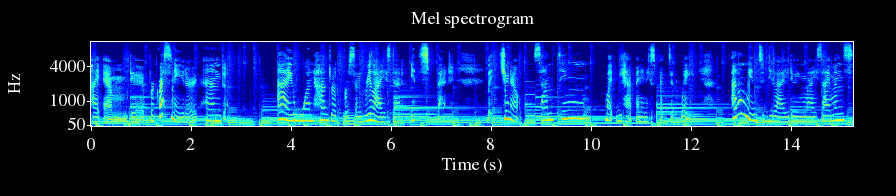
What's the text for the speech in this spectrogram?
I am the procrastinator and I 100% realize that it's bad. But you know, something might be happen in expected way. I don't mean to delay doing my assignments,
